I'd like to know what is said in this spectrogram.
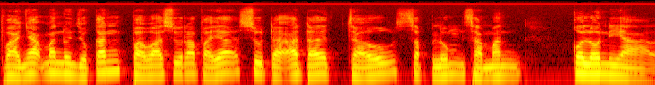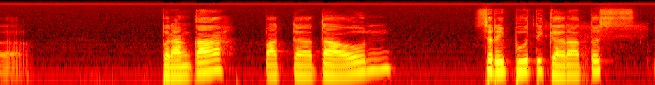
banyak menunjukkan bahwa Surabaya sudah ada jauh sebelum zaman kolonial. Berangkah pada tahun 1358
